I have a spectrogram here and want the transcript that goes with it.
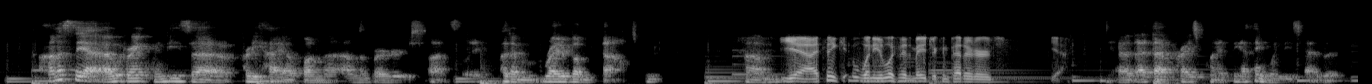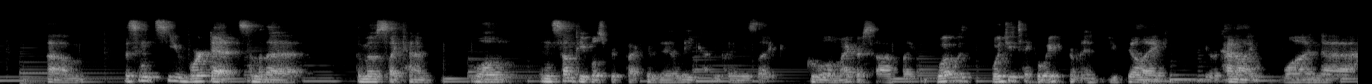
honestly, I, I, would rank Wendy's uh, pretty high up on the on the burgers. Honestly, put them right above McDonald's. Um, yeah, I think when you're looking at the major competitors, yeah, yeah, at that price point, I think I think Wendy's has it. Um, but since you've worked at some of the the most like kind of well, in some people's perspective, the elite companies like Google and Microsoft, like what was what did you take away from it? Did you feel like you were kind of like one uh,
